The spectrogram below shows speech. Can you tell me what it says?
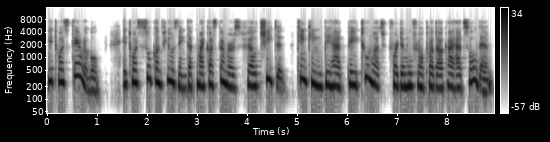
It was terrible. It was so confusing that my customers felt cheated, thinking they had paid too much for the Mouflon product I had sold them,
